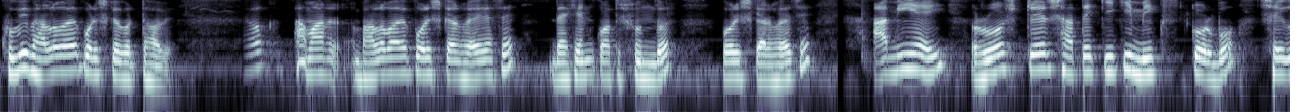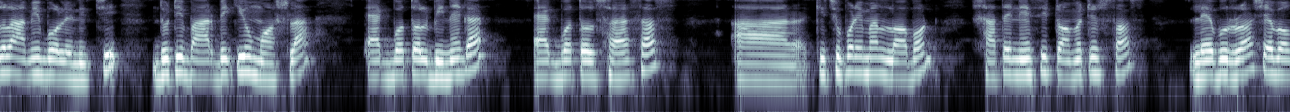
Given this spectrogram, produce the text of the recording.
খুবই ভালোভাবে পরিষ্কার করতে হবে। হোক আমার ভালোভাবে পরিষ্কার হয়ে গেছে। দেখেন কত সুন্দর পরিষ্কার হয়েছে। আমি এই রোস্টের সাথে কি কি মিক্স করব সেগুলো আমি বলে নিচ্ছি। দুটি বারবিকিউ মশলা, এক বোতল ভিনেগার, এক বোতল সয়া সস আর কিছু পরিমাণ লবণ, সাথে নিয়েছি টমেটোর সস, লেবুর রস এবং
